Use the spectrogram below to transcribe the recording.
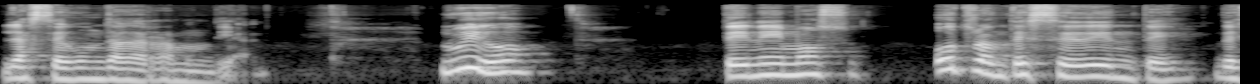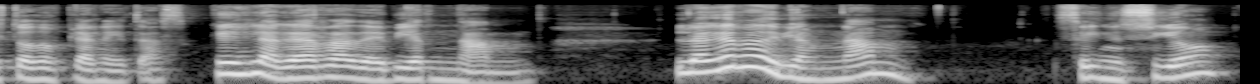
la Segunda Guerra Mundial. Luego tenemos otro antecedente de estos dos planetas, que es la guerra de Vietnam. La guerra de Vietnam se inició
